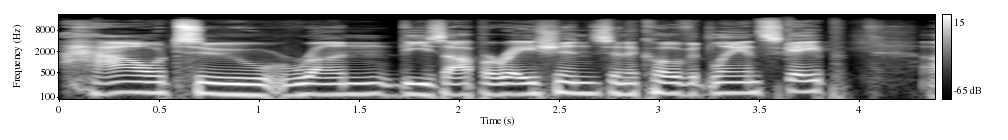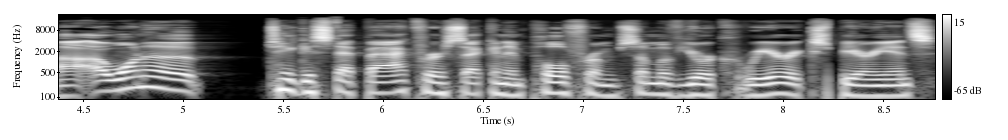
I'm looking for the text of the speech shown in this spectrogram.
how to run these operations in a COVID landscape, uh, I want to take a step back for a second and pull from some of your career experience.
